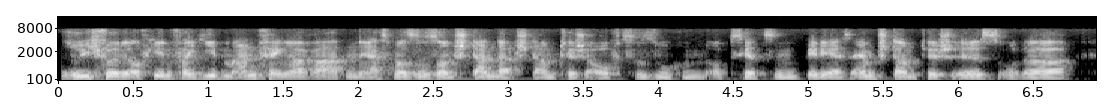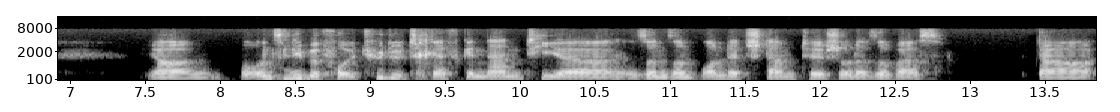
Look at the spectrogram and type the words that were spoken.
Also ich würde auf jeden Fall jedem Anfänger raten, erstmal so, so einen Standard-Stammtisch aufzusuchen. Ob es jetzt ein BDSM-Stammtisch ist oder ja, bei uns liebevoll Tüdeltreff genannt, hier so, so ein Bondage-Stammtisch oder sowas. Da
